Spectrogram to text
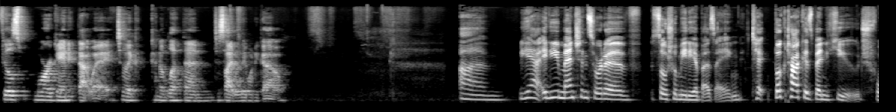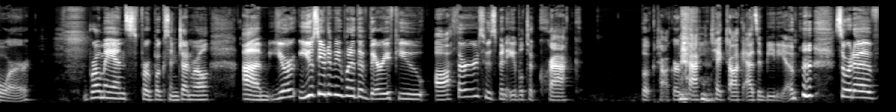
feels more organic that way to like kind of let them decide where they want to go. Um, yeah, and you mentioned sort of social media buzzing. T- BookTok has been huge for romance, for books in general. Um, you're you seem to be one of the very few authors who's been able to crack BookTok or crack TikTok as a medium. sort of,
